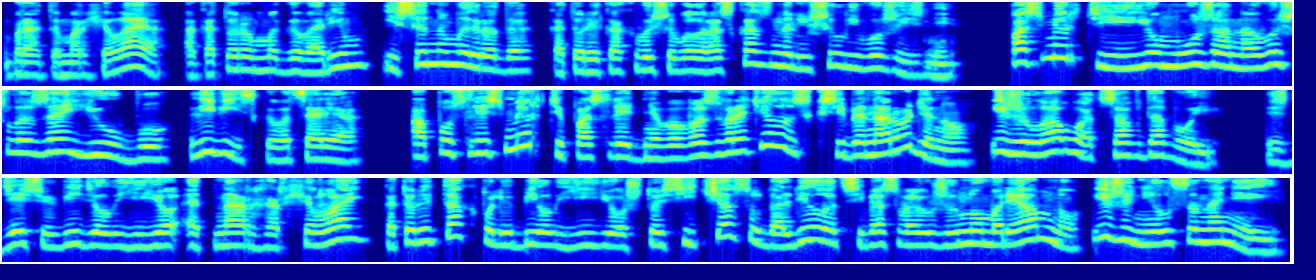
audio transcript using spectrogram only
братом Архилая, о котором мы говорим, и сыном Ирода, который, как выше было рассказано, лишил его жизни. По смерти ее мужа она вышла за Юбу, ливийского царя, а после смерти последнего возвратилась к себе на родину и жила у отца вдовой. Здесь увидел ее этнарх Архилай, который так полюбил ее, что сейчас удалил от себя свою жену Мариамну и женился на ней.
